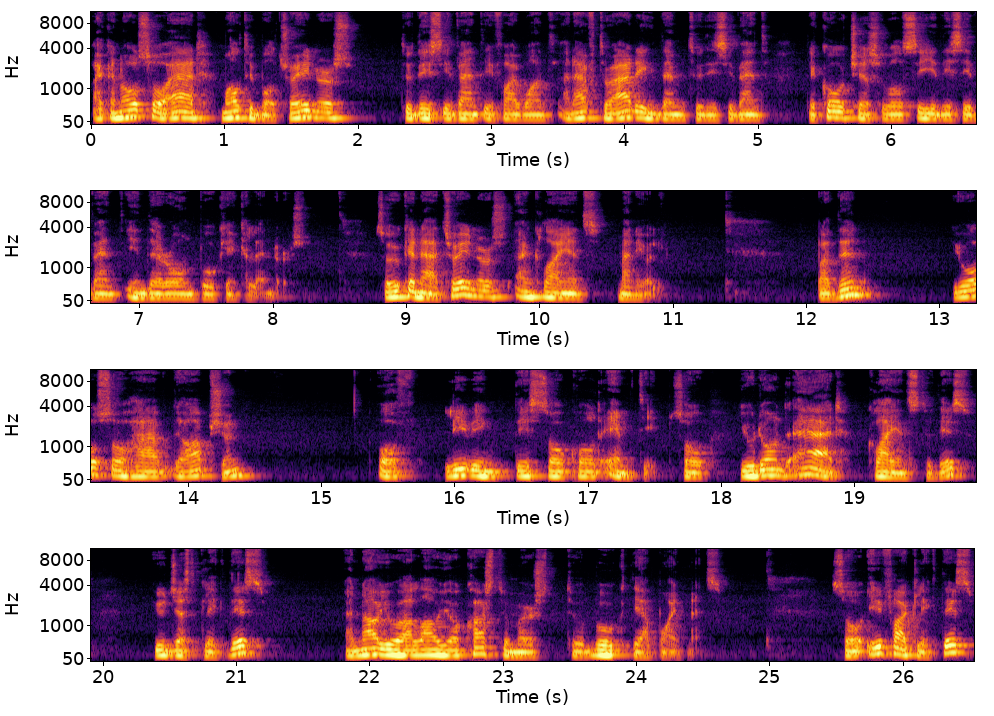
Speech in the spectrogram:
I can also add multiple trainers to this event if I want, and after adding them to this event, the coaches will see this event in their own booking calendars. So you can add trainers and clients manually. But then you also have the option of leaving this so-called empty. So you don't add clients to this, you just click this and now you allow your customers to book the appointments. So if I click this,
